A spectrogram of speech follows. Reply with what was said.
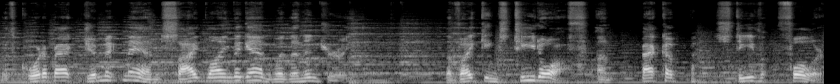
With quarterback Jim McMahon sidelined again with an injury, the Vikings teed off on backup Steve Fuller,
